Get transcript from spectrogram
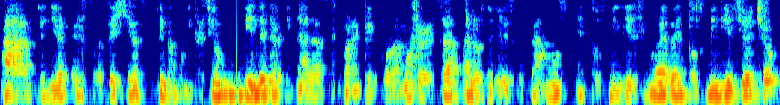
a tener estrategias de comunicación bien determinadas para que podamos regresar a los niveles que estábamos en 2019, 2018,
